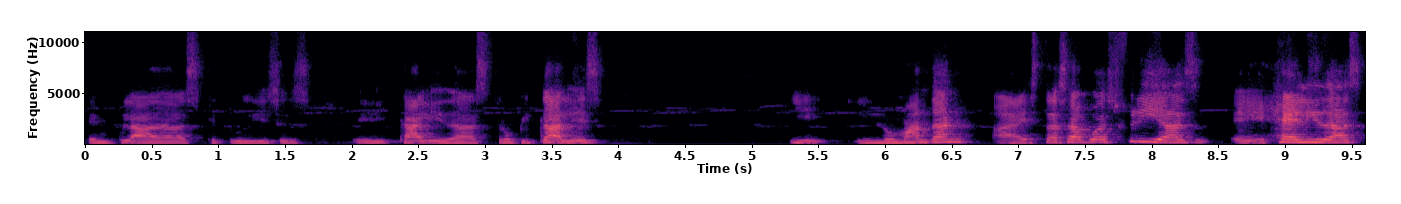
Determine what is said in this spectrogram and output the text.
templadas, que tú dices, eh, cálidas, tropicales, y, lo mandan a estas aguas frías, eh, gélidas,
